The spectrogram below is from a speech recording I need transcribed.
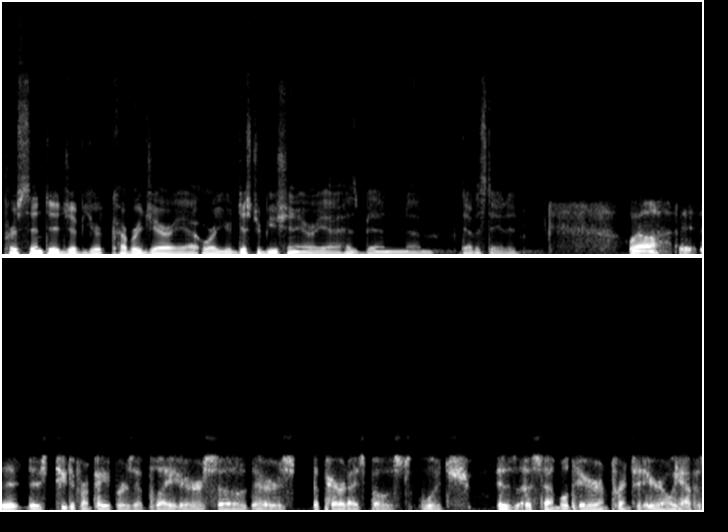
percentage of your coverage area or your distribution area has been um, devastated? Well, there's two different papers at play here. So there's the Paradise Post, which is assembled here and printed here, and we have a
